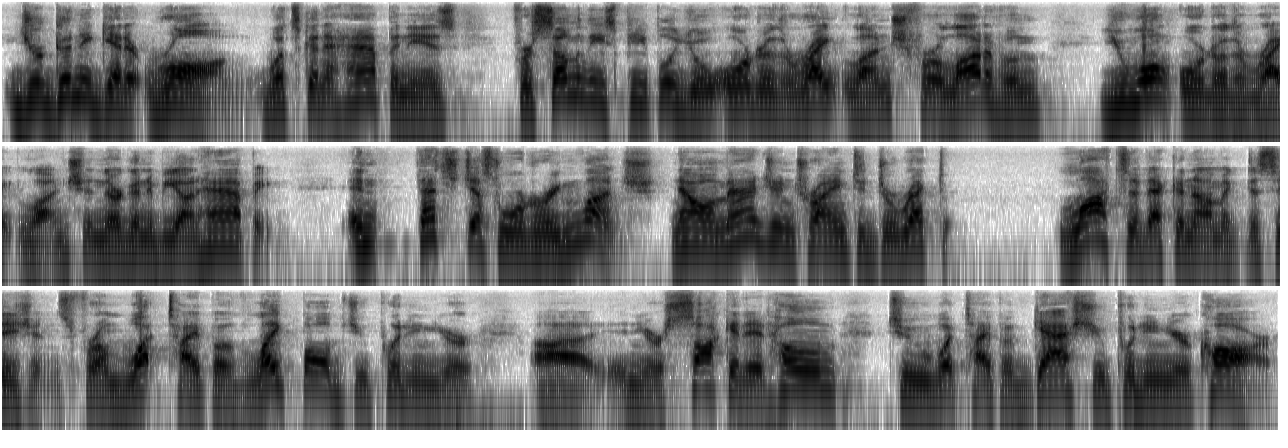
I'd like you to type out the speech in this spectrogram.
You're going to get it wrong. What's going to happen is for some of these people, you'll order the right lunch. For a lot of them, you won't order the right lunch and they're going to be unhappy. And that's just ordering lunch. Now imagine trying to direct lots of economic decisions from what type of light bulbs you put in your, uh, in your socket at home to what type of gas you put in your car.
